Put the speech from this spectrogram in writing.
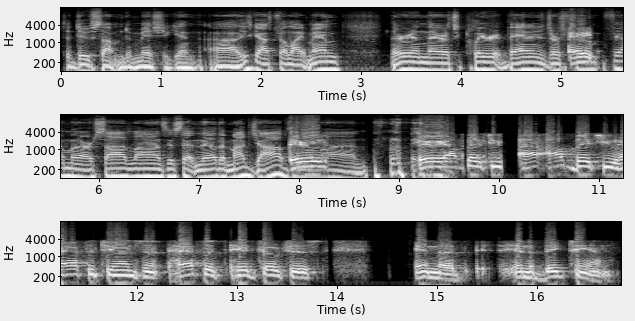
to do something to Michigan. Uh, these guys feel like, man, they're in there. It's a clear advantage. They're film, filming our sidelines, this, that, and the other. My job's Barry, the line. Barry, I'll bet you, I, I'll bet you half the tens, half the head coaches in the in the Big Ten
